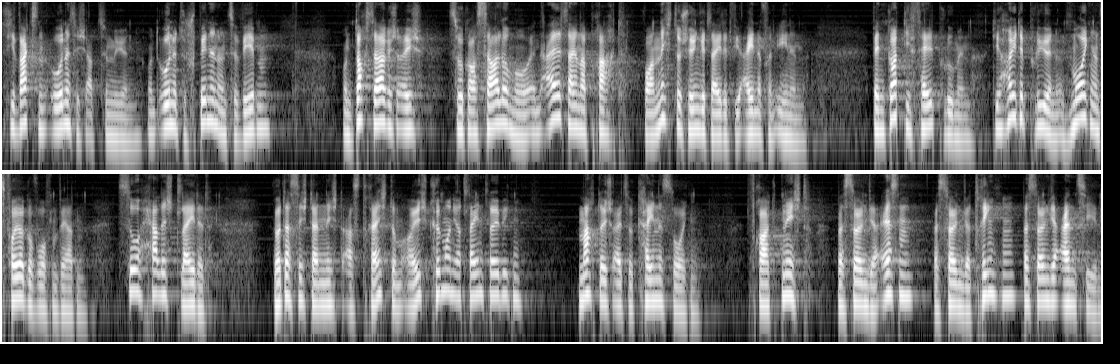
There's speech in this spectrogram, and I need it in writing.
Sie wachsen ohne sich abzumühen und ohne zu spinnen und zu weben. Und doch sage ich euch, sogar Salomo in all seiner Pracht war nicht so schön gekleidet wie eine von ihnen. Wenn Gott die Feldblumen, die heute blühen und morgen ins Feuer geworfen werden, so herrlich kleidet, wird er sich dann nicht erst recht um euch kümmern, ihr Kleingläubigen? Macht euch also keine Sorgen. Fragt nicht, was sollen wir essen, was sollen wir trinken, was sollen wir anziehen.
